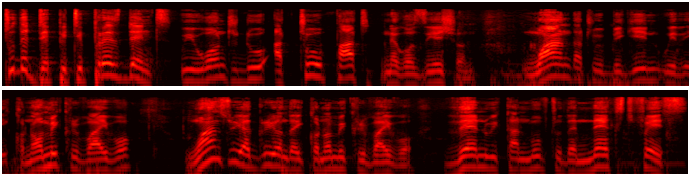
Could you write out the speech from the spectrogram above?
to the Deputy President. We want to do a two-part negotiation. One that will begin with economic revival, once we agree on the economic revival, then we can move to the next phase,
